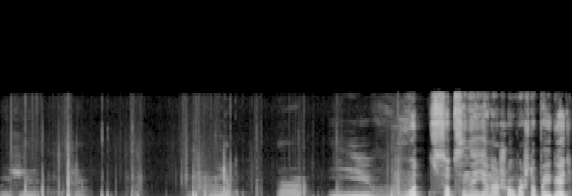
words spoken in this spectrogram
Вы же... Нет. А, и вот, собственно, я нашел во что поиграть.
